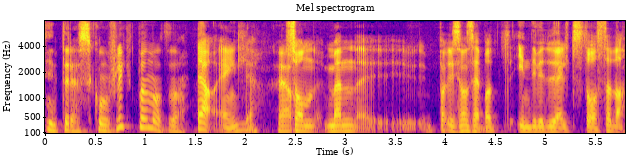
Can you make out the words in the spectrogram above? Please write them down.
interessekonflikt, på en måte? da? Ja, egentlig. Ja. Sånn, men eh, hvis man ser på et individuelt ståsted, da.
